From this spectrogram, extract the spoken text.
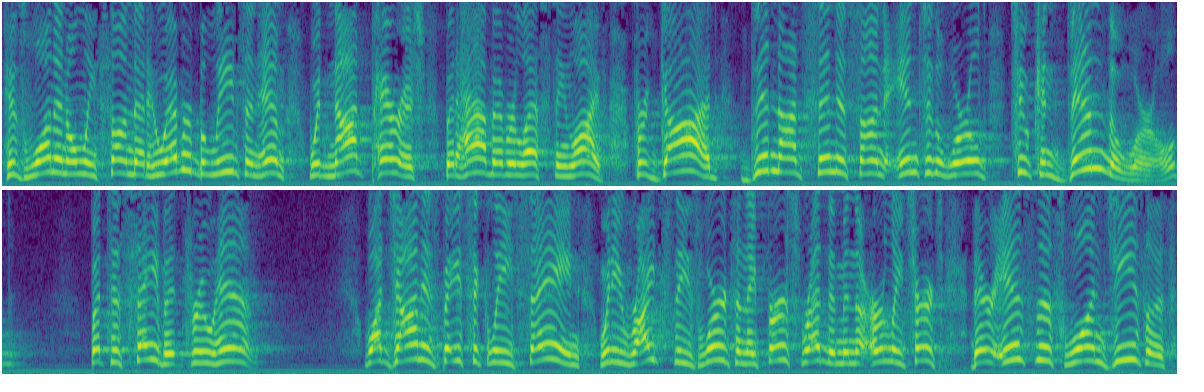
his one and only Son, that whoever believes in him would not perish, but have everlasting life. For God did not send his Son into the world to condemn the world, but to save it through him. What John is basically saying when he writes these words and they first read them in the early church, there is this one Jesus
